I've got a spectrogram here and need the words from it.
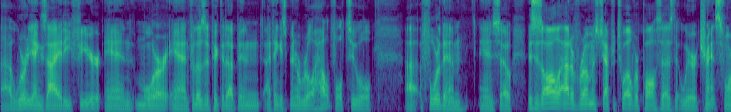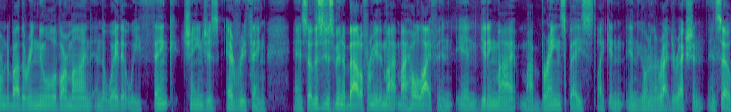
uh, Worry, Anxiety, Fear, and More. And for those that picked it up, and I think it's been a real helpful tool uh, for them. And so this is all out of Romans chapter 12, where Paul says that we're transformed by the renewal of our mind and the way that we think changes everything. And so this has just been a battle for me to my, my whole life in, in getting my, my brain space like in, in going in the right direction. And so,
